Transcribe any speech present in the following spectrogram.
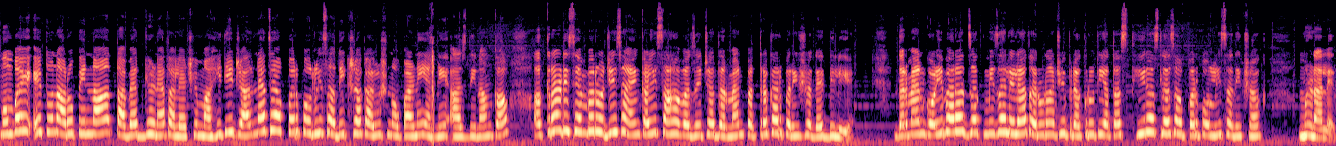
मुंबई येथून आरोपींना ताब्यात घेण्यात आल्याची माहिती जालन्याचे अपर पोलीस अधीक्षक आयुष नोपाणे यांनी आज दिनांक अकरा डिसेंबर रोजी सायंकाळी सहा वाजेच्या दरम्यान पत्रकार परिषदेत दिली आहे दरम्यान गोळीबारात जखमी झालेल्या तरुणाची प्रकृती आता स्थिर असल्याचं अप्पर पोलीस अधीक्षक म्हणालेत.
